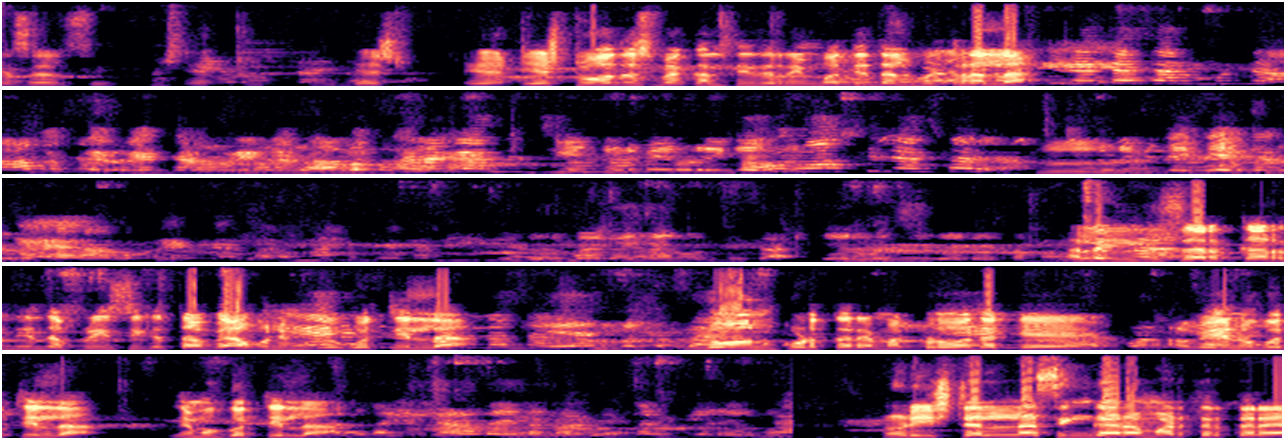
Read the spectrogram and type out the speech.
ಎಸ್ ಎಲ್ ಸಿ ಎಷ್ಟು ಓದಿಸ್ಬೇಕಂತಿದ್ರಿ ನೀವು? ಮಧ್ಯದಲ್ಲಿ ಬಿಟ್ರಲ್ಲ. ಅಲ್ಲ, ಈಗ ಸರ್ಕಾರದಿಂದ ಫ್ರೀ ಸಿಗುತ್ತಾವ ಯಾವ ನಿಮ್ಗೆ ಗೊತ್ತಿಲ್ಲ. ಲೋನ್ ಕೊಡ್ತಾರೆ ಮಕ್ಕಳು ಓದಕ್ಕೆ. ಅವೇನು ಗೊತ್ತಿಲ್ಲ. ನಿಮಗ್ ಗೊತ್ತಿಲ್ಲ. ನೋಡಿ, ಇಷ್ಟೆಲ್ಲ ಸಿಂಗಾರ ಮಾಡ್ತಿರ್ತಾರೆ.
